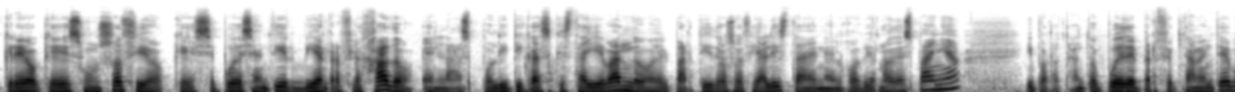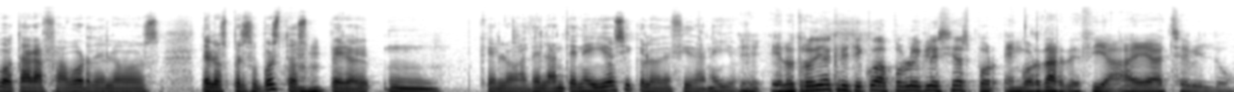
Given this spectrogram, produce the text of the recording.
Creo que es un socio que se puede sentir bien reflejado en las políticas que está llevando el Partido Socialista en el Gobierno de España y por lo tanto puede perfectamente votar a favor de los, de los presupuestos. Pero. Mm, que lo adelanten ellos y que lo decidan ellos. Eh, el otro día criticó a Pablo Iglesias por engordar, decía, a EH Bildu.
